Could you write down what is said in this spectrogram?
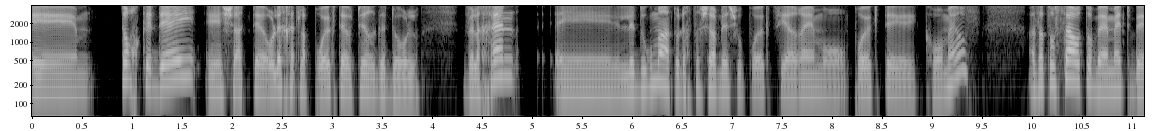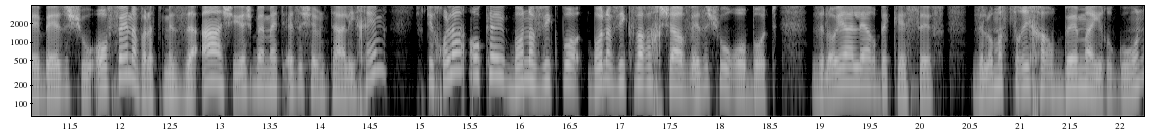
אה, תוך כדי אה, שאת אה, הולכת לפרויקט היותר גדול. ולכן, אה, לדוגמה, את הולכת עכשיו לאיזשהו פרויקט CRM או פרויקט commerce, אז את עושה אותו באמת באיזשהו אופן, אבל את מזהה שיש באמת איזה שהם תהליכים את יכולה, אוקיי, בוא נביא, פה, בוא נביא כבר עכשיו איזשהו רובוט, זה לא יעלה הרבה כסף, זה לא מצריך הרבה מהארגון,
